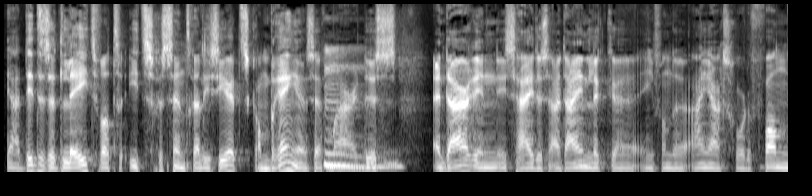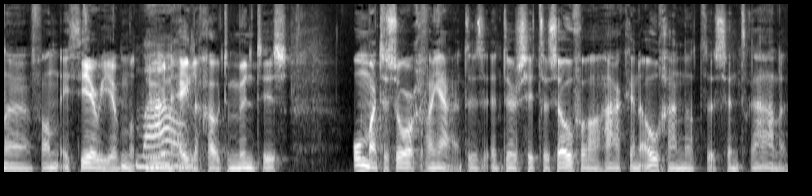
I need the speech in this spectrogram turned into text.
ja, dit is het leed wat iets gecentraliseerd kan brengen, zeg maar. Dus en daarin is hij dus uiteindelijk eh, een van de aanjagers geworden van, eh, van Ethereum, wat nu een hele grote munt is. Om maar te zorgen van ja, het er zitten zoveel haken en ogen aan dat eh, centrale.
